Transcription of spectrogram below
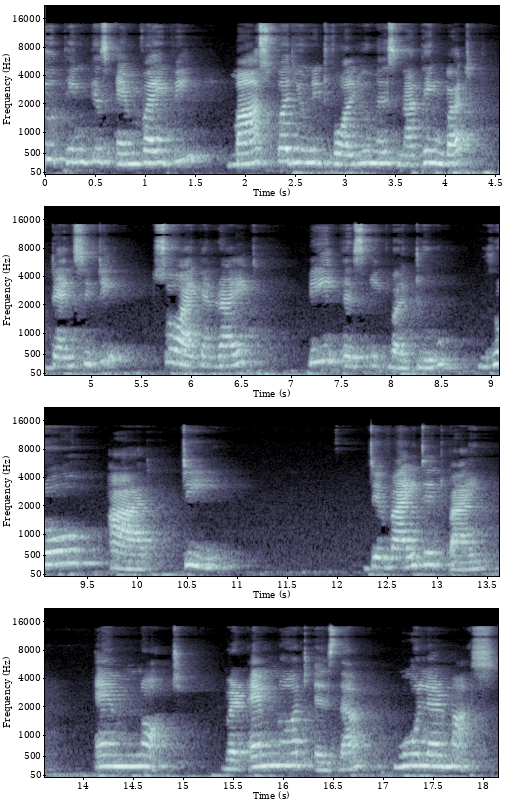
you think is m by v? Mass per unit volume is nothing but density. So I can write P is equal to rho RT divided by m naught where m naught is the molar mass.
